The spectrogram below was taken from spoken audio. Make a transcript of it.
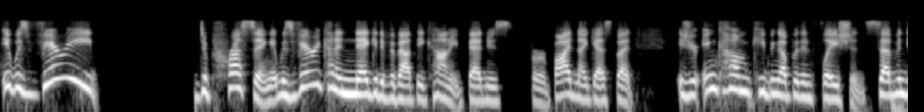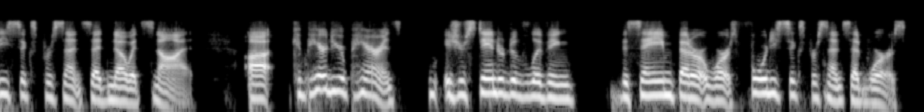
it was very depressing. It was very kind of negative about the economy. Bad news for Biden, I guess, but is your income keeping up with inflation? 76% said no, it's not. Uh, compared to your parents, is your standard of living the same, better, or worse? 46% said worse.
